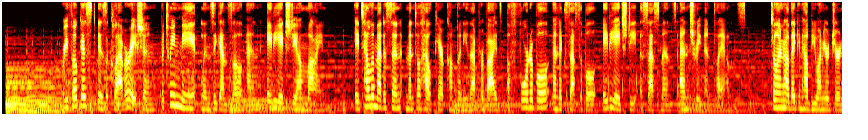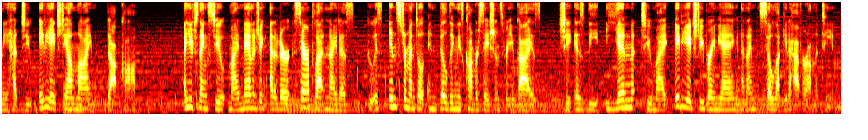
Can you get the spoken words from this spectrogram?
Refocused is a collaboration between me, Lindsay Guentzel, and ADHD Online a telemedicine mental health care company that provides affordable and accessible ADHD assessments and treatment plans. To learn how they can help you on your journey, head to ADHDonline.com. A huge thanks to my managing editor, Sarah Platinitis, who is instrumental in building these conversations for you guys. She is the yin to my ADHD brain yang, and I'm so lucky to have her on the team.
